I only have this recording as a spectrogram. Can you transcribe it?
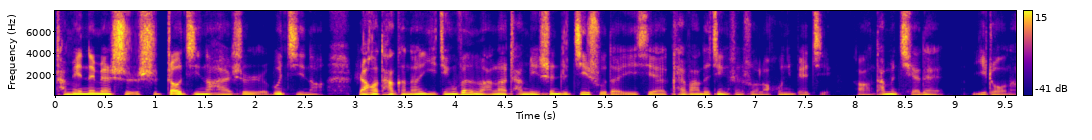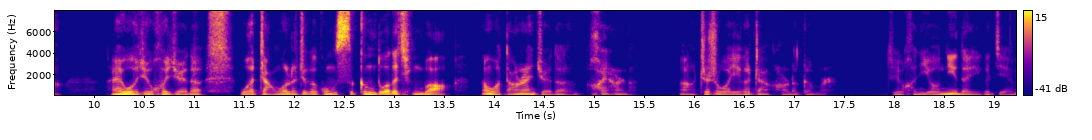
产品那边是是着急呢还是不急呢？然后他可能已经问完了产品甚至技术的一些开发的进程，说老胡你别急啊，他们且得一周呢。哎，我就会觉得我掌握了这个公司更多的情报，那我当然觉得好样的啊！这是我一个账号的哥们儿，就很油腻的一个结尾，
